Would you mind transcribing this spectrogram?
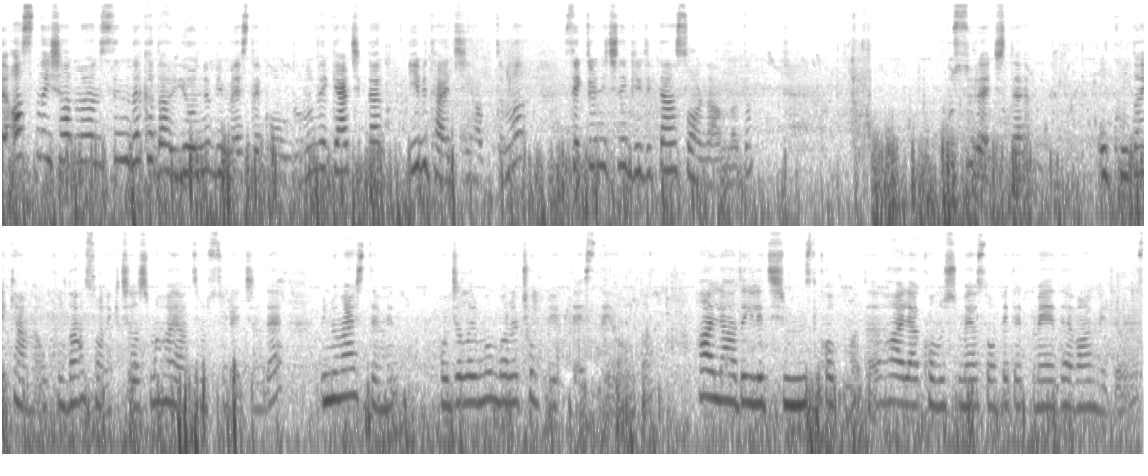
Ve aslında inşaat mühendisliğinin ne kadar yönlü bir meslek olduğunu ve gerçekten iyi bir tercih yaptığımı sektörün içine girdikten sonra anladım. Bu süreçte okuldayken ve okuldan sonraki çalışma hayatım sürecinde üniversitemin, hocalarımın bana çok büyük desteği oldu. Hala da iletişimimiz kopmadı. Hala konuşmaya, sohbet etmeye devam ediyoruz.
